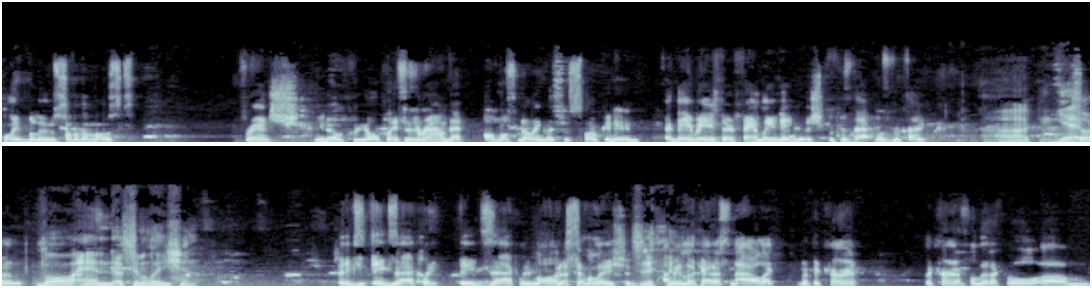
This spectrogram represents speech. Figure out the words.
Point Blue, some of the most French, you know, Creole places around that almost no English was spoken in, and they raised their family in English because that was the thing. Ah, yeah. So Law and assimilation. Ex- exactly, exactly. Law and assimilation. I mean, look at us now, like with the current, the current political um,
